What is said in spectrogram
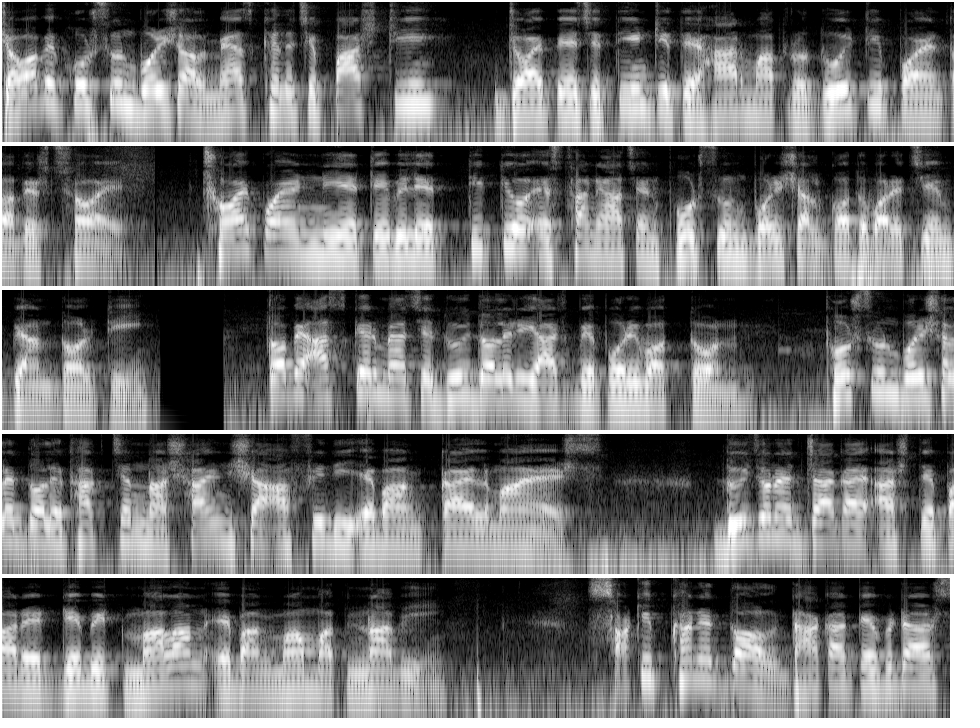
জবাবে ফরসুন বরিশাল ম্যাচ খেলেছে পাঁচটি, জয় পেয়েছে তিনটিতে, হার মাত্র দুইটি, পয়েন্ট তাদের ছয়। ছয় পয়েন্ট নিয়ে টেবিলে তৃতীয় স্থানে আছেন ফরসুন বরিশাল গতবারের চ্যাম্পিয়ন দলটি। তবে আজকের ম্যাচে দুই দলেরই আসবে পরিবর্তন। ফরসুন বরিশালের দলে থাকছেন না শাহিন শাহ আফ্রিদি এবং কায়েল মায়েস দুইজনের জায়গায় আসতে পারে ডেভিড মালান এবং মোহাম্মদ নাবি। সাকিব খানের দল ঢাকা ক্যাপিটালস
